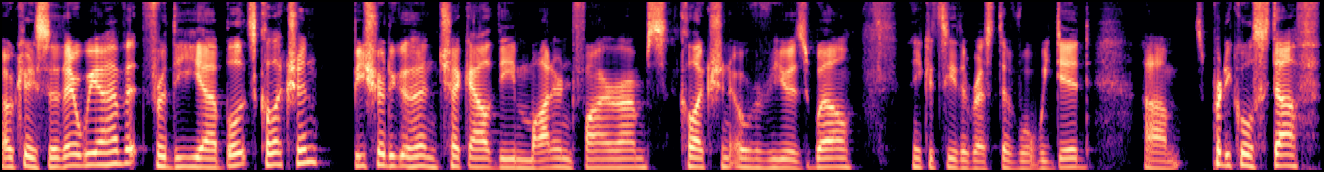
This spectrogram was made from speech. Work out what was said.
Okay, so there we have it for the uh, bullets collection. Be sure to go ahead and check out the Modern Firearms collection overview as well. You can see the rest of what we did. Um, it's pretty cool stuff.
